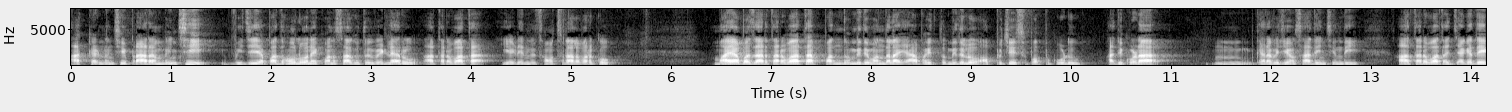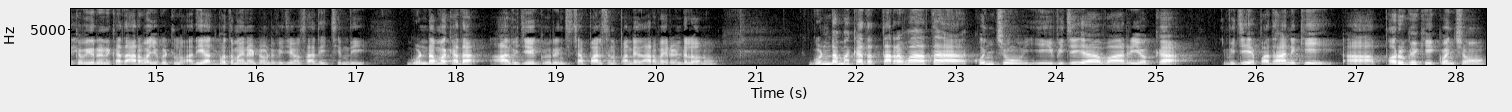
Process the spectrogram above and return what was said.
అక్కడి నుంచి ప్రారంభించి విజయ పదంలోనే కొనసాగుతూ వెళ్ళారు. ఆ తర్వాత ఏడెనిమిది సంవత్సరాల వరకు మాయాబజార్ తర్వాత పంతొమ్మిది వందల యాభై తొమ్మిదిలో అప్పు చేసి పప్పుకూడు. అది కూడా ఘన విజయం సాధించింది. ఆ తర్వాత జగదేక వీరుని కథ అరవై ఒకటిలో అది అద్భుతమైనటువంటి విజయం సాధించింది. గుండమ్మ కథ ఆ విజయం గురించి చెప్పాల్సిన పని లేదు అరవై రెండులోను. గుండమ్మ కథ తర్వాత కొంచెం ఈ విజయ వారి యొక్క విజయ పదానికి ఆ పరుగుకి కొంచెం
